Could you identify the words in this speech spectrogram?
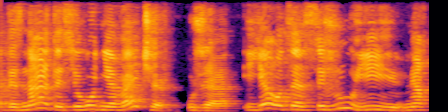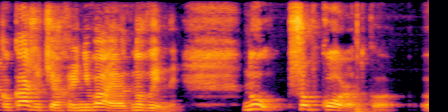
Слухайте, знаєте, сьогодні вечір уже, і я оце сижу і, м'яко кажучи, охреніваю від новини. Ну, щоб коротко. Е,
